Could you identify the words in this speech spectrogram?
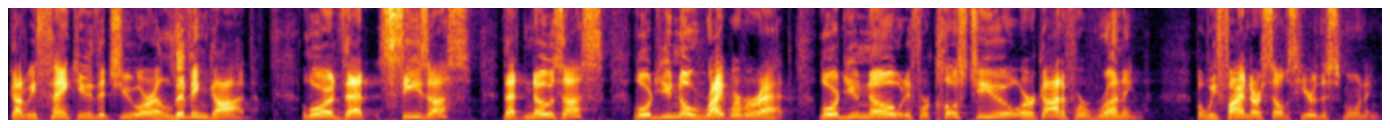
God, we thank you that you are a living God, Lord, that sees us, that knows us. Lord, you know right where we're at. Lord, you know if we're close to you or, God, if we're running. But we find ourselves here this morning.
